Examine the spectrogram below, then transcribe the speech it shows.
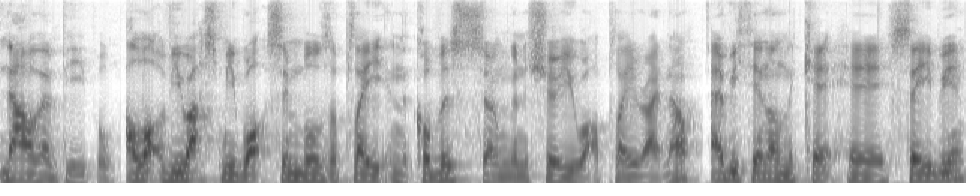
Now then people, a lot of you asked me what cymbals I play in the covers, so I'm going to show you what I play right now. Everything on the kit here Sabian,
